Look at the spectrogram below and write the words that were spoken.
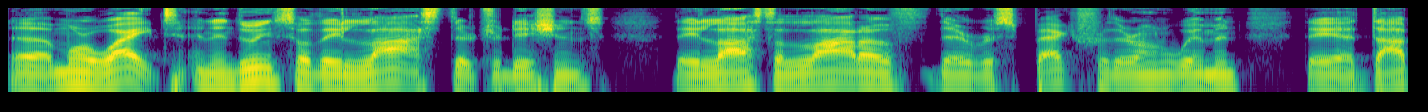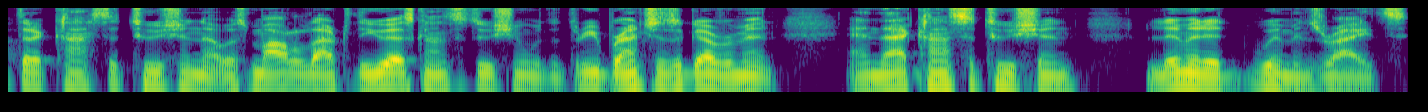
uh, more white. And in doing so, they lost their traditions. They lost a lot of their respect for their own women. They adopted a constitution that was modeled after the U.S. Constitution with the three branches of government, and that constitution limited women's rights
